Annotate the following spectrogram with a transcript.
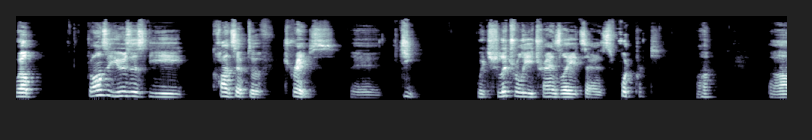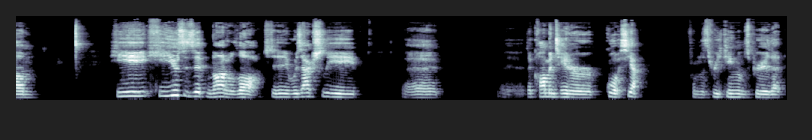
well, Zhuangzi uses the concept of trace, uh, ji, which literally translates as footprint. Huh? Um, he he uses it not a lot. It was actually uh, uh, the commentator Guo Xiang from the Three Kingdoms period that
